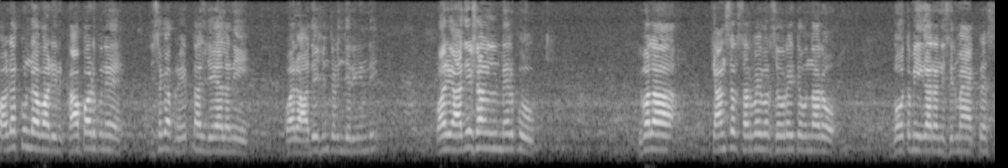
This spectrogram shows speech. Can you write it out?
పడకుండా వారిని కాపాడుకునే దిశగా ప్రయత్నాలు చేయాలని వారు ఆదేశించడం జరిగింది. వారి ఆదేశాల మేరకు ఇవాళ క్యాన్సర్ సర్వైవర్స్ ఎవరైతే ఉన్నారో గౌతమి గారని సినిమా యాక్ట్రెస్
